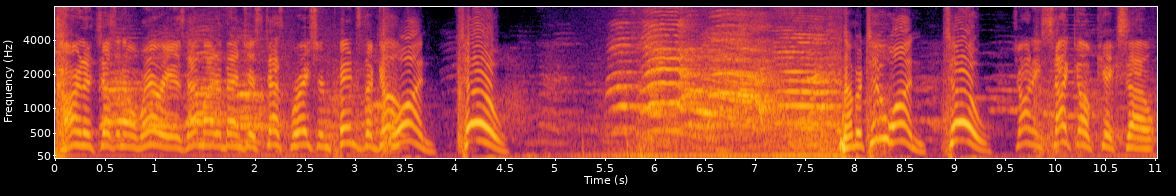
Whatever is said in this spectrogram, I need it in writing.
Carnage doesn't know where he is. That might have been just desperation pins to go. One, two. Number two, one, two. Johnny Psycho kicks out.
